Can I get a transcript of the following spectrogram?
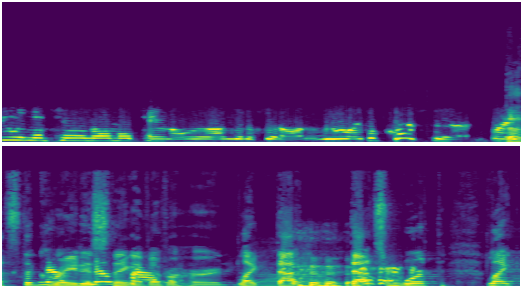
doing a paranormal panel, and I'm going to sit on." it. And we were like, "Of course, Dan." Like, that's the greatest no thing i've ever heard like that that's worth like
